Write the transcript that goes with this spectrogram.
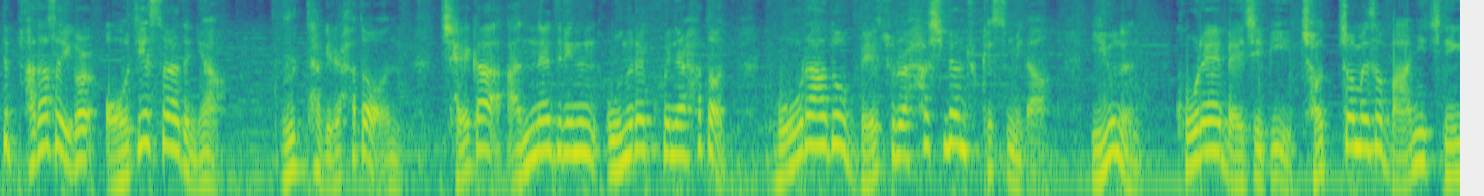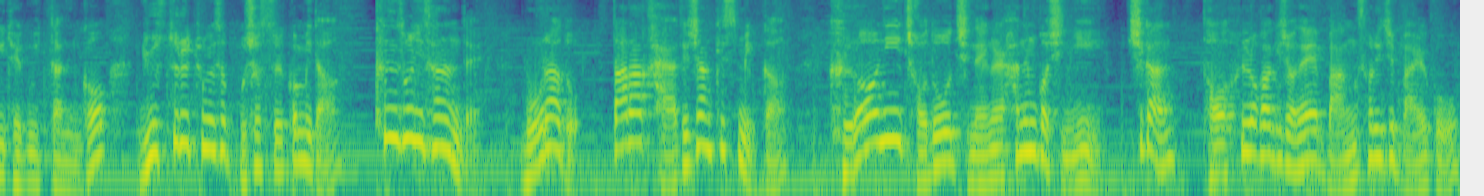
근데 받아서 이걸 어디에 써야 되냐? 물타기를 하던 제가 안내드리는 오늘의 코인을 하던 뭐라도 매수를 하시면 좋겠습니다. 이유는 고래 매집이 저점에서 많이 진행이 되고 있다는 거 뉴스를 통해서 보셨을 겁니다. 큰 손이 사는데 뭐라도 따라가야 되지 않겠습니까? 그러니 저도 진행을 하는 것이니 시간 더 흘러가기 전에 망설이지 말고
